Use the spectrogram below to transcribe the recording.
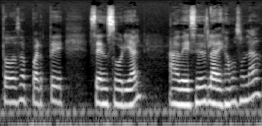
toda esa parte sensorial a veces la dejamos a un lado.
